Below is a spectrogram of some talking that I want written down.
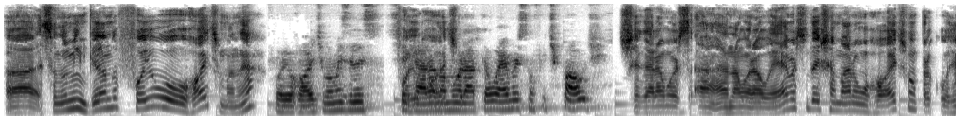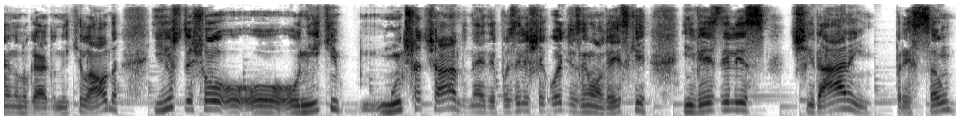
Uh, se eu não me engano, foi o Reutemann, né? Foi o Reutemann, mas eles foi chegaram a namorar até o Emerson Fittipaldi. Chegaram a, a, namorar o Emerson, daí chamaram o Reutemann para correr no lugar do Nick Lauda, e isso deixou o, o, o, Nick muito chateado, né? Depois ele chegou a dizer uma vez que, em vez deles tirarem pressão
